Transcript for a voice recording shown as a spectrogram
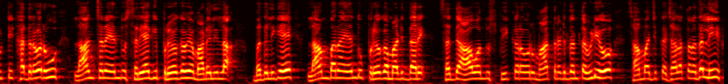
ಯುಟಿ ಖಾದರ್ ಅವರು ಲಾಂಛನ ಎಂದು ಸರಿಯಾಗಿ ಪ್ರಯೋಗವೇ ಮಾಡಲಿಲ್ಲ. ಬದಲಿಗೆ ಲಾಂಬನ ಎಂದು ಪ್ರಯೋಗ ಮಾಡಿದ್ದಾರೆ. ಸದ್ಯ ಆ ಒಂದು ಸ್ಪೀಕರ್ ಅವರು ಮಾತನಾಡಿದಂಥ ವಿಡಿಯೋ ಸಾಮಾಜಿಕ ಜಾಲತಾಣದಲ್ಲಿ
